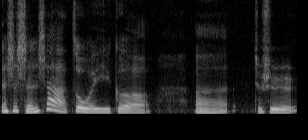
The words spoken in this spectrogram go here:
但是神煞作为一个，呃，就是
